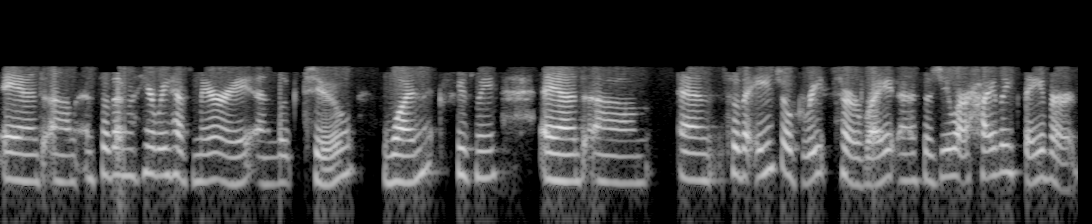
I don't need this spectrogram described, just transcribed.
And um, and so then here we have Mary and Luke two one, excuse me, and um, and so the angel greets her, right? And it says, you are highly favored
